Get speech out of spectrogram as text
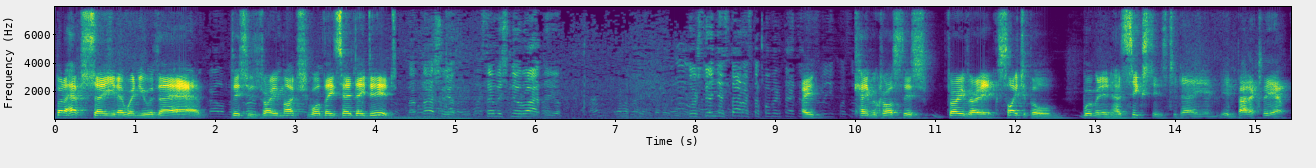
But I have to say, you know, when you were there, this is very much what they said they did. I came across this very, very excitable woman in her 60s today in, in Balaklia.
